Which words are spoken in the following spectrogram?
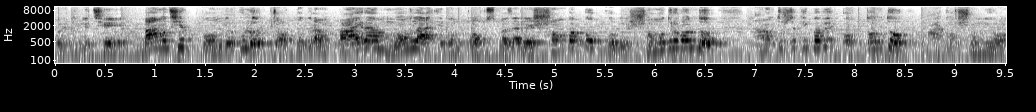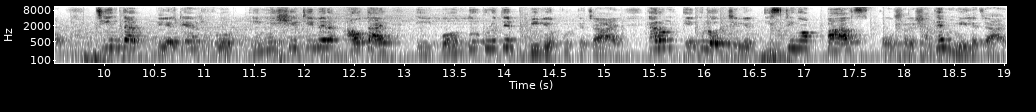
করে তুলেছে। বাংলাদেশের বন্দরগুলো চট্টগ্রাম, পায়রা, মংলা এবং কক্সবাজারের সম্ভাব্য কবির সমুদ্র বন্দর আন্তর্জাতিকভাবে অত্যন্ত আকর্ষণীয়। চীন তার বেল্ট অ্যান্ড রোড ইনিশিয়েটিভের আওতায় এই বন্দরগুলোতে বিনিয়োগ করতে চায়, কারণ এগুলো চীনের স্টিং অফ পালস কৌশলের সাথে মিলে যায়।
